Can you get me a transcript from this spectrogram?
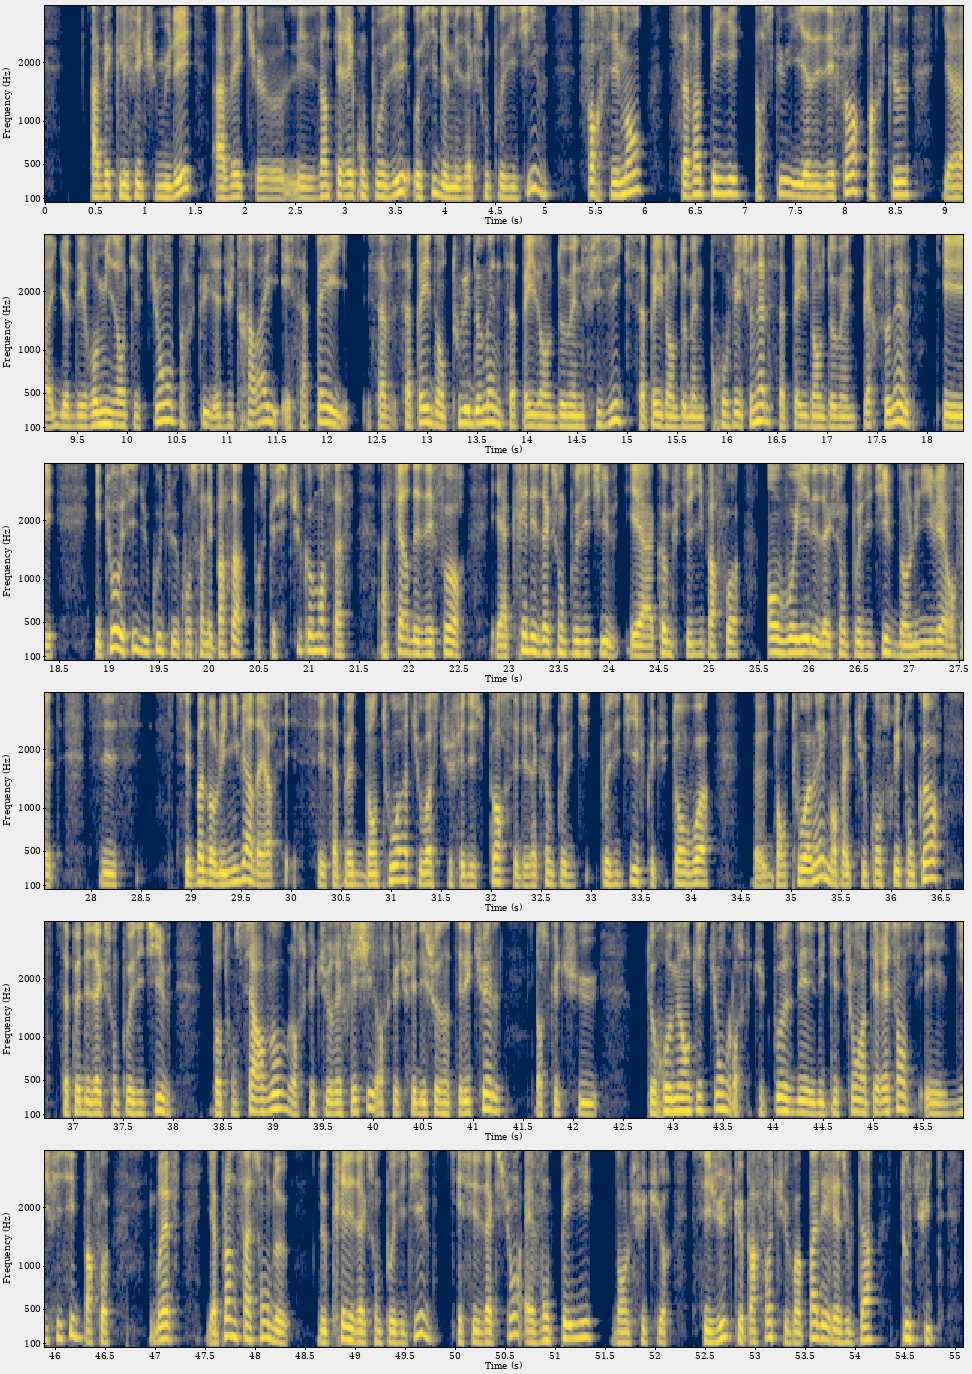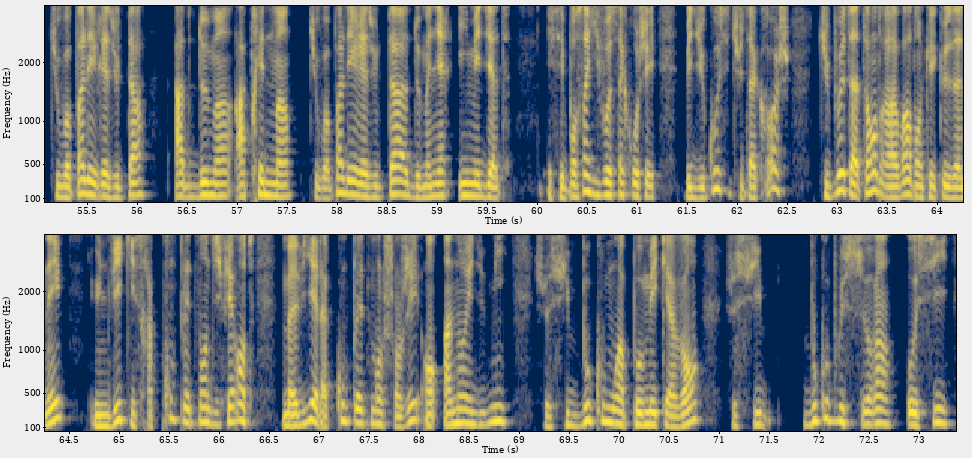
avec l'effet cumulé, avec euh, les intérêts composés aussi de mes actions positives, forcément, ça va payer parce qu'il y a des efforts, parce que il y a, y a des remises en question, parce qu'il y a du travail et ça paye. Et ça, ça paye dans tous les domaines. Ça paye dans le domaine physique, ça paye dans le domaine professionnel, ça paye dans le domaine personnel. Et, et toi aussi, du coup, tu es concerné par ça parce que si tu commences à, à faire des efforts et à créer des actions positives et à, comme je te dis parfois, envoyer des actions positives dans l'univers, en fait, c'est c'est pas dans l'univers d'ailleurs, c'est, ça peut être dans toi, tu vois, si tu fais du sport, c'est des actions positives que tu t'envoies euh, dans toi-même, en fait, tu construis ton corps, ça peut être des actions positives dans ton cerveau, lorsque tu réfléchis, lorsque tu fais des choses intellectuelles, lorsque tu te remets en question, lorsque tu te poses des, questions intéressantes et difficiles parfois. Bref, il y a plein de façons de, de créer des actions positives et ces actions, elles vont payer dans le futur. C'est juste que parfois tu vois pas les résultats tout de suite. Tu vois pas les résultats demain, après-demain. Tu vois pas les résultats de manière immédiate. Et c'est pour ça qu'il faut s'accrocher. Mais du coup, si tu t'accroches, tu peux t'attendre à avoir dans quelques années une vie qui sera complètement différente. Ma vie, elle a complètement changé en un an et demi. Je suis beaucoup moins paumé qu'avant. Je suis beaucoup plus serein aussi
